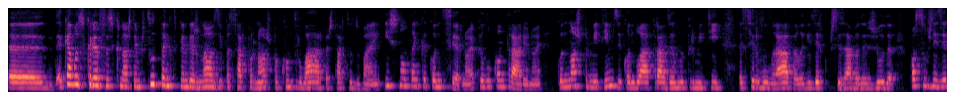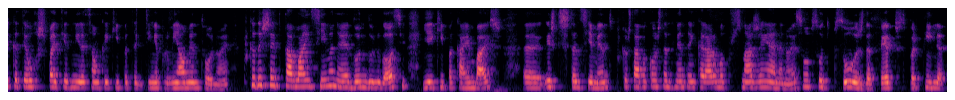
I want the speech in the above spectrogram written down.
Uh, aquelas crenças que nós temos, tudo tem que depender de nós e passar por nós para controlar, para estar tudo bem. Isto não tem que acontecer, não é? Pelo contrário, não é? Quando nós permitimos, e quando lá atrás eu me permiti a ser vulnerável, a dizer que precisava de ajuda, posso-vos dizer que até o respeito e admiração que a equipa tinha por mim aumentou, não é? Porque eu deixei de estar lá em cima, né, dono do negócio, e a equipa cá em baixo, este distanciamento, porque eu estava constantemente a encarar uma personagem Ana, não é? Eu sou uma pessoa de pessoas, de afetos, de partilha,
